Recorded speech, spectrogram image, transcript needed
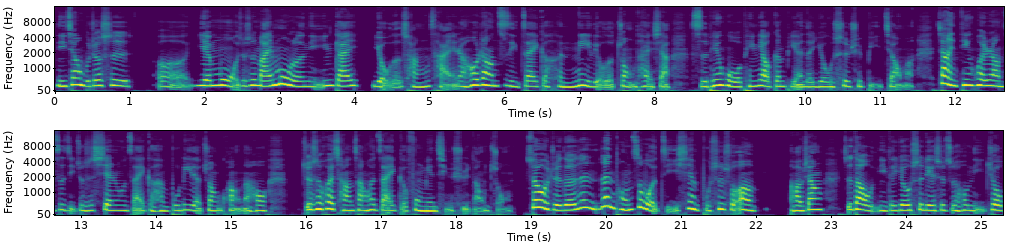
你这样不就是呃淹没，就是埋没了你应该。有的常才，然后让自己在一个很逆流的状态下，死拼活拼，要跟别人的优势去比较嘛？这样一定会让自己就是陷入在一个很不利的状况，然后就是会常常会在一个负面情绪当中。所以我觉得认认同自我极限，不是说嗯。好像知道你的优势劣势之后，你就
